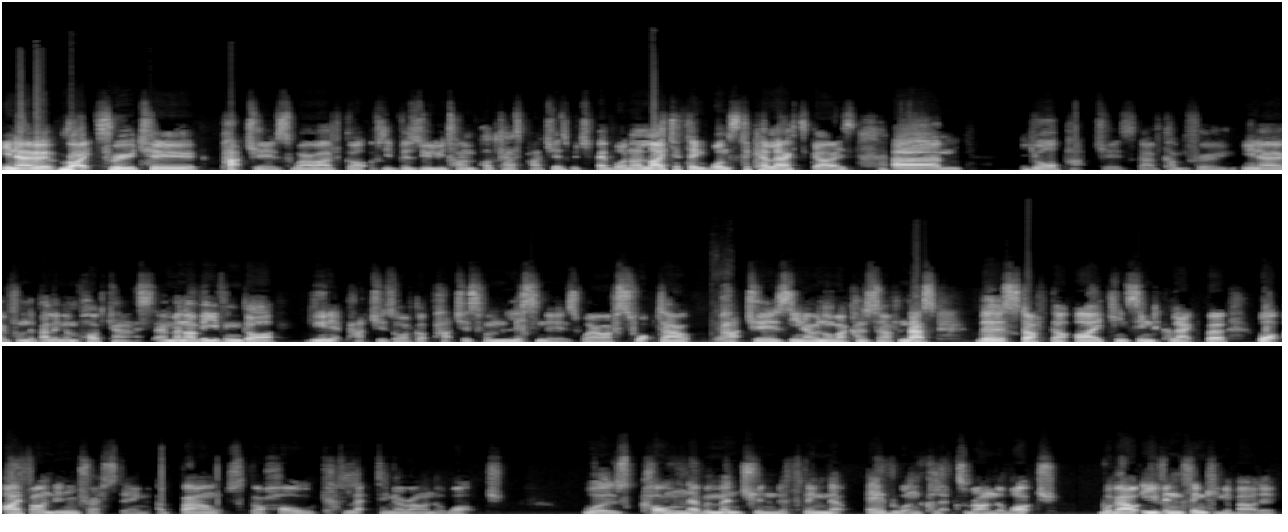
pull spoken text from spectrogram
You know, right through to patches where I've got the Zulu Time podcast patches, which everyone I like to think wants to collect, guys. Um, your patches that have come through, you know, from the Bellingham podcast. And then I've even got unit patches or I've got patches from listeners where I've swapped out yeah. patches, you know, and all that kind of stuff. And that's the stuff that I can seem to collect. But what I found interesting about the whole collecting around the watch was Cole never mentioned the thing that everyone collects around the watch without even thinking about it.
